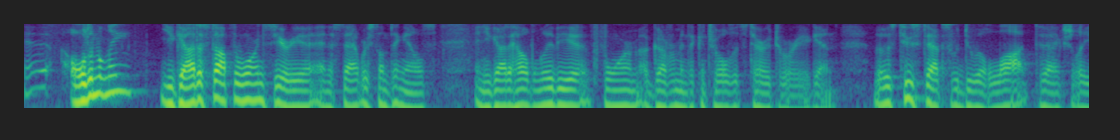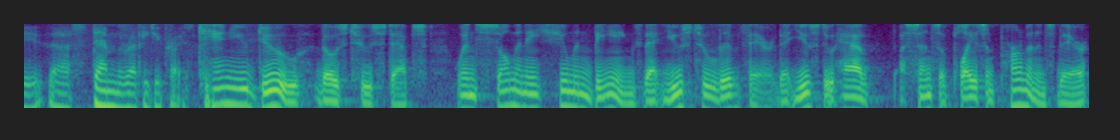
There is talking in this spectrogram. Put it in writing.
Uh, ultimately, you got to stop the war in Syria and establish something else, and you got to help Libya form a government that controls its territory again. Those two steps would do a lot to actually uh, stem the refugee crisis. Can you do those two steps when so many human beings that used to live there, that used to have a sense of place and permanence there,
